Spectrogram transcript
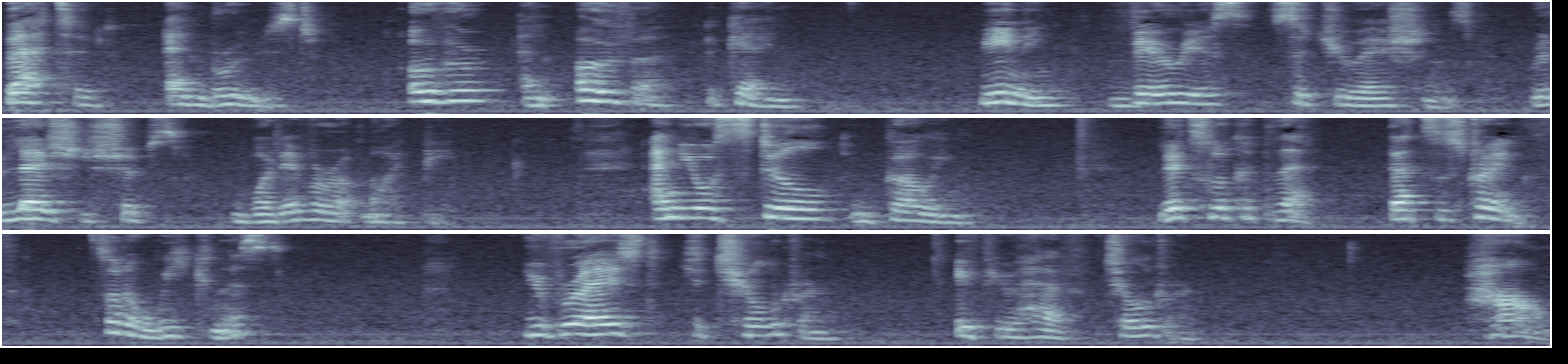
battered and bruised, over and over again, meaning various situations, relationships, whatever it might be. And you're still going. Let's look at that. That's a strength. It's not a weakness. You've raised your children, if you have children. How?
